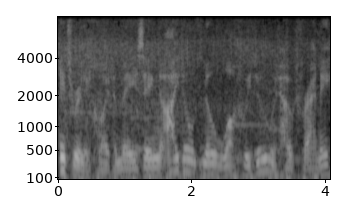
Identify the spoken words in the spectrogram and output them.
It's really quite amazing. I don't know what we do without Franny.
